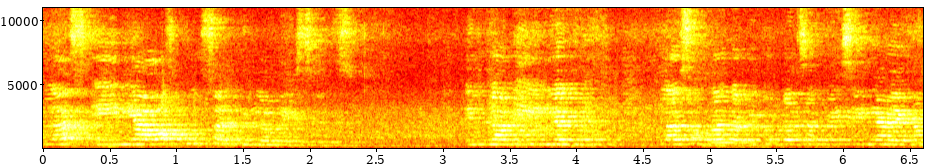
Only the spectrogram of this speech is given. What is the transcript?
plus area of two circular bases इनका भी एरिया प्लस होगा तभी टोटल सरफेस एरिया आएगा।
